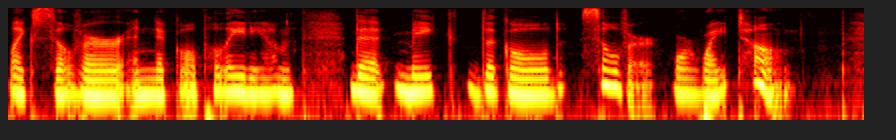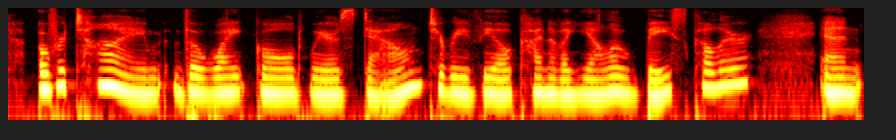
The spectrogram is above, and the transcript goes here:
like silver and nickel palladium that make the gold silver or white tone. Over time, the white gold wears down to reveal kind of a yellow base color. And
